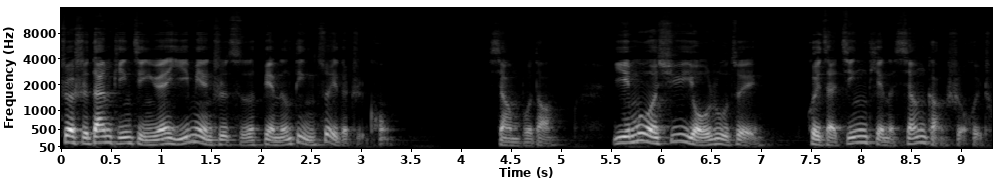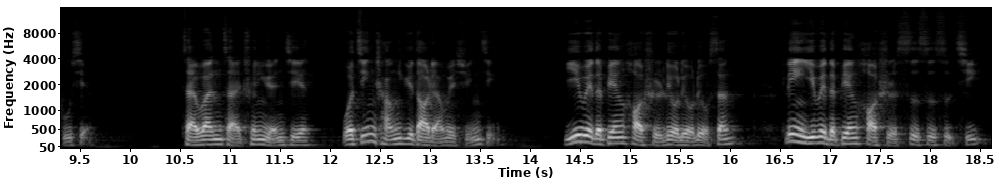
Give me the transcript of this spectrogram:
这是单凭警员一面之词便能定罪的指控。想不到，以莫须有入罪会在今天的香港社会出现，在湾仔春园街。我经常遇到两位巡警，一位的编号是六六六三，另一位的编号是四四四七。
